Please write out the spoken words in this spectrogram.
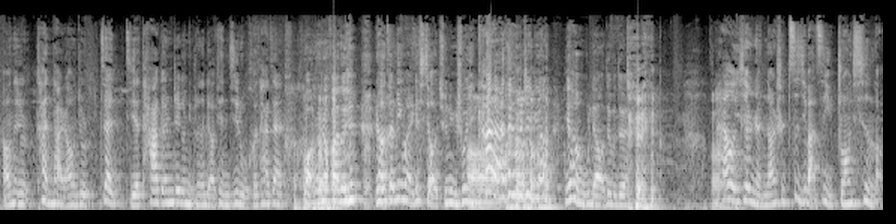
然后那就是看他，然后就是再截他跟这个女生的聊天记录和他在网络上发的，然后在另外一个小群里说，你看啊，他说这个样，也很无聊，对不对？嗯 还有一些人呢，是自己把自己装信了。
